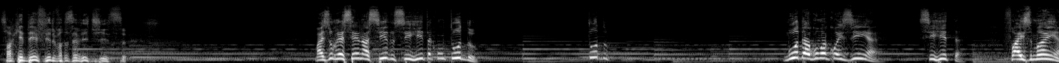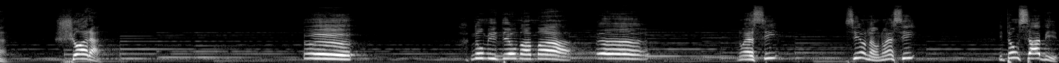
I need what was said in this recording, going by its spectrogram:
Só quem tem filho você vê disso. Mas o recém-nascido se irrita com tudo. Tudo. Muda alguma coisinha, se irrita. Faz manha, chora. Ah, não me deu mamar. Ah. Não é assim? Sim ou não? Não é assim? Então, sabe,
